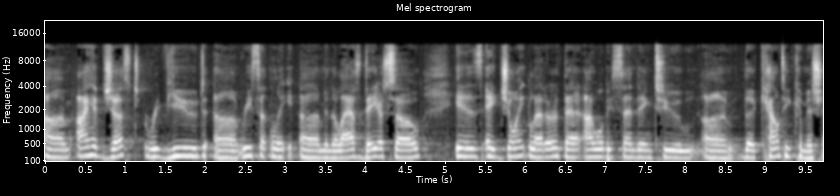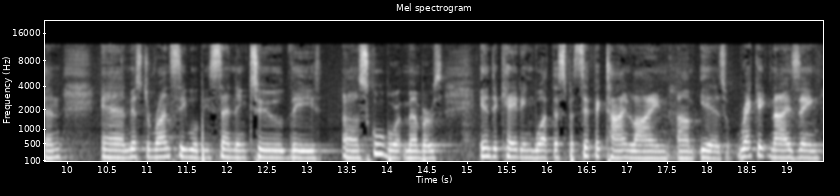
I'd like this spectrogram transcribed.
um, I have just reviewed uh, recently um, in the last day or so is a joint letter that I will be sending to um, the county commission, and Mr. Runcie will be sending to the uh, school board members, indicating what the specific timeline um, is, recognizing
